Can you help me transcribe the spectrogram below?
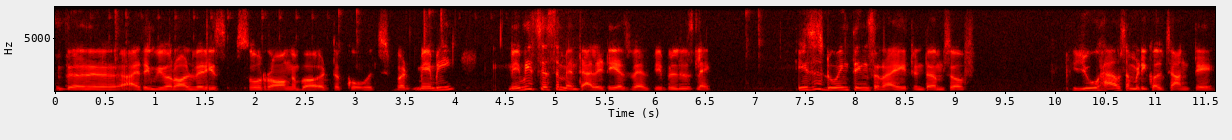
the I think we were all very so wrong about the coach, but maybe maybe it's just a mentality as well. People just like he's just doing things right in terms of you have somebody called Chhangte,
